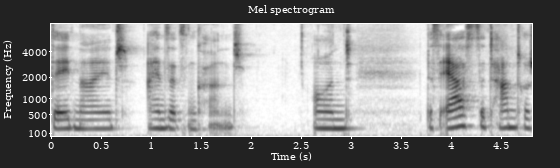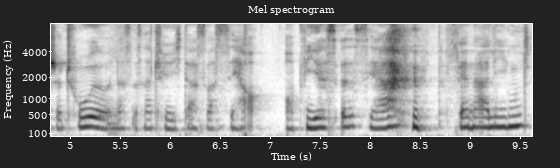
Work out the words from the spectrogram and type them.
Date Night einsetzen könnt. Und das erste tantrische Tool, und das ist natürlich das, was sehr obvious ist, ja, sehr naheliegend,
